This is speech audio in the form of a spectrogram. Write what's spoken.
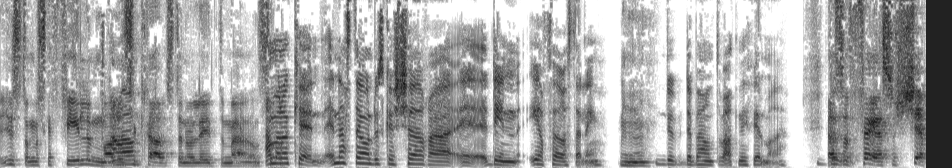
just om jag ska filma det Ja. så krävs det nog lite mer än så. Ja, men okej. Nästa gång du ska köra eh, din, er föreställning, du, det behöver inte vara att ni filmar det. Alltså fes och käpp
